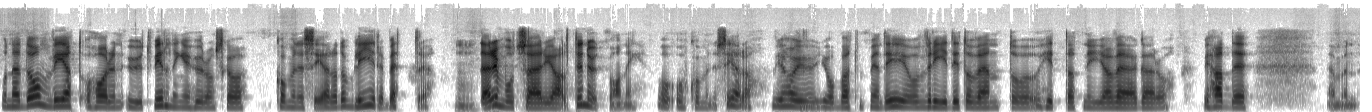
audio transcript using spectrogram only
Och när de vet och har en utbildning i hur de ska kommunicera, då blir det bättre. Mm. Däremot så är det ju alltid en utmaning att, att, kommunicera. Vi har ju mm. jobbat med det och vridit och vänt och hittat nya vägar. Och vi hade, men,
